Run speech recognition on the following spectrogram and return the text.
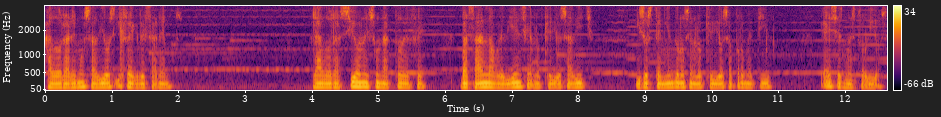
adoraremos a Dios y regresaremos. La adoración es un acto de fe basada en la obediencia en lo que Dios ha dicho y sosteniéndonos en lo que Dios ha prometido. Ese es nuestro Dios.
